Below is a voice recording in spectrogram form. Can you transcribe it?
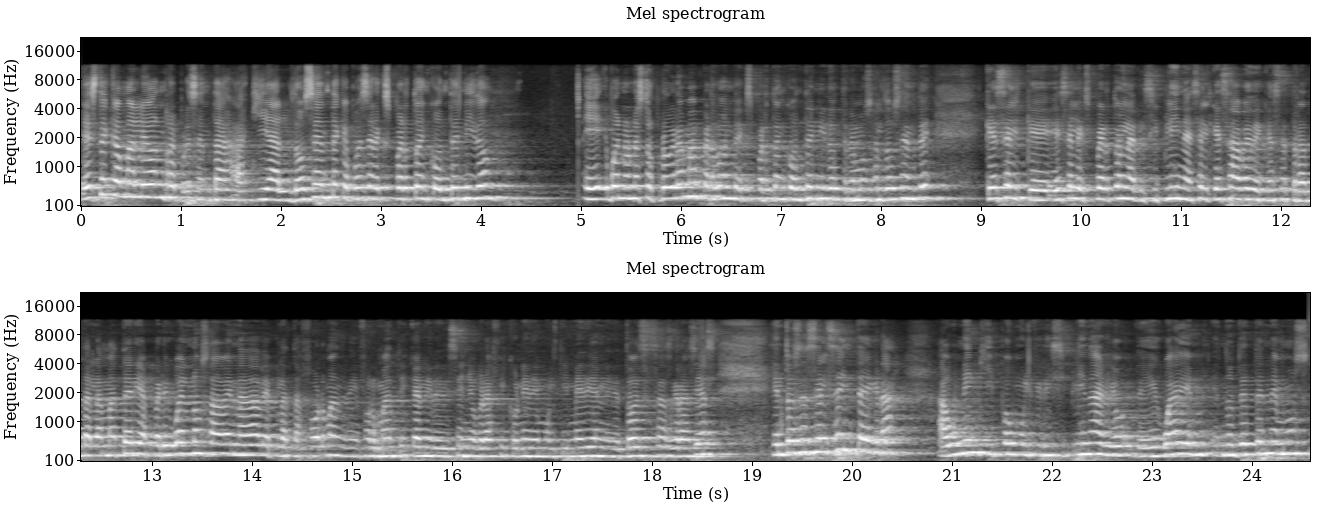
este camaleón representa aquí al docente que puede ser experto en contenido. Eh, bueno, nuestro programa, perdón, de experto en contenido tenemos al docente que es el que es el experto en la disciplina, es el que sabe de qué se trata la materia, pero igual no sabe nada de plataformas, ni de informática, ni de diseño gráfico, ni de multimedia, ni de todas esas gracias. Entonces él se integra a un equipo multidisciplinario de EUAM, en donde tenemos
